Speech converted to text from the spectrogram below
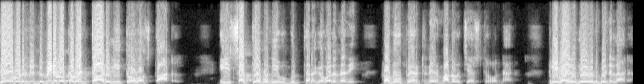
దేవుడు నిన్ను విడివక వెంటాడు నీతో వస్తాడు. ఈ సత్యము నీవు గుర్తెరగవలనని ప్రభు పేరిట నేను మనవి చేస్తూ ఉన్నాను. ప్రియమైన దేవుని బిడ్డలారా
